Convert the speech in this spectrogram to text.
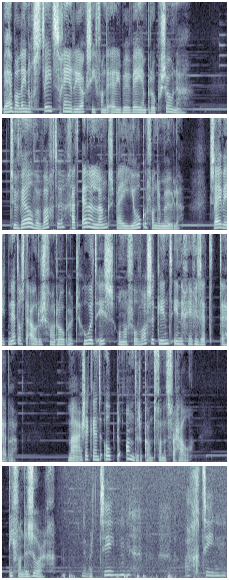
We hebben alleen nog steeds geen reactie van de RIBW en ProPersona. Terwijl we wachten, gaat Ellen langs bij Joke van der Meulen. Zij weet net als de ouders van Robert hoe het is om een volwassen kind in de GGZ te hebben. Maar zij kent ook de andere kant van het verhaal, die van de zorg. Nummer 10, 18,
